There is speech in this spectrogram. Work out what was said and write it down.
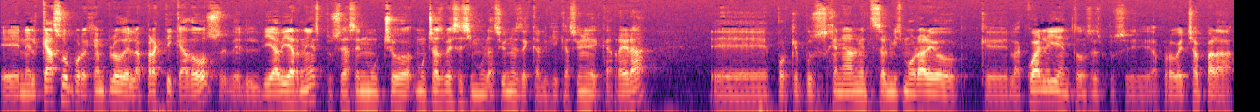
En el caso, por ejemplo, de la práctica 2 del día viernes, pues se hacen mucho, muchas veces simulaciones de calificación y de carrera, eh, porque pues generalmente es el mismo horario que la quali, entonces pues se aprovecha para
